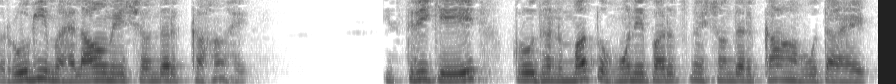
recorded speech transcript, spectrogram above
रोगी महिलाओं में सौंदर्य कहाँ है? स्त्री के क्रोधन मत होने पर उसमें सौंदर्य कहाँ होता है?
